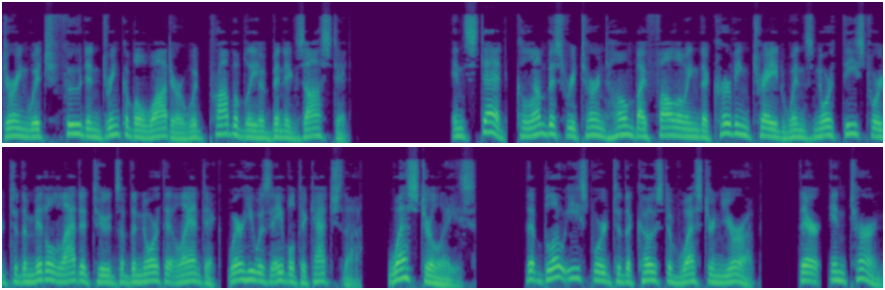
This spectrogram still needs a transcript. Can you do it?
during which food and drinkable water would probably have been exhausted. Instead, Columbus returned home by following the curving trade winds northeastward to the middle latitudes of the North Atlantic, where he was able to catch the westerlies that blow eastward to the coast of Western Europe. There, in turn,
